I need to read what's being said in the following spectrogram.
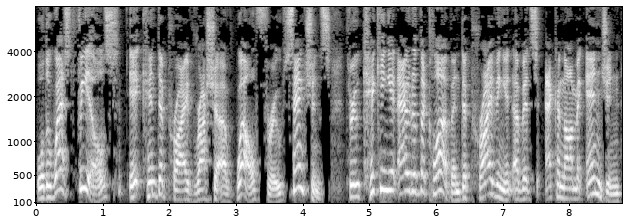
Well, the West feels it can deprive Russia of wealth through sanctions, through kicking it out of the club and depriving it of its economic engine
